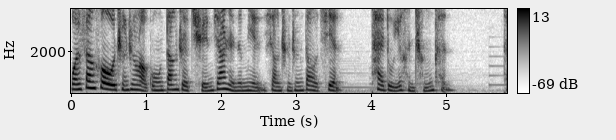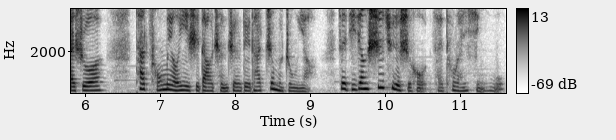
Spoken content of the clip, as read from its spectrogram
晚饭后，程程老公当着全家人的面向程程道歉，态度也很诚恳。他说：“他从没有意识到程程对他这么重要，在即将失去的时候才突然醒悟。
